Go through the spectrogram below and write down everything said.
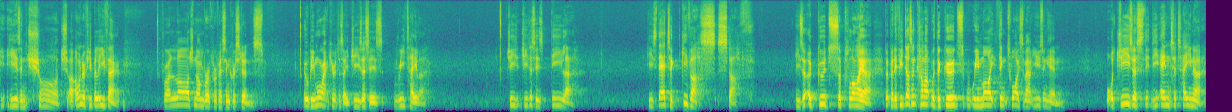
He is in charge. I wonder if you believe that. For a large number of professing Christians, it would be more accurate to say Jesus is retailer. Jesus is dealer. He's there to give us stuff. He's a good supplier. But, but if he doesn't come up with the goods, we might think twice about using him. Or Jesus, the, the entertainer,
